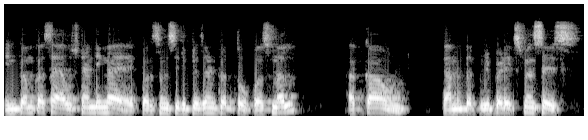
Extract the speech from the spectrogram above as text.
इन्कम कसं आहे? आउटस्टँडिंग आहे. पर्सनशी रिप्रेझेंट करतो. पर्सनल अकाउंट त्यानंतर प्रीपेड एक्सपेन्सेस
